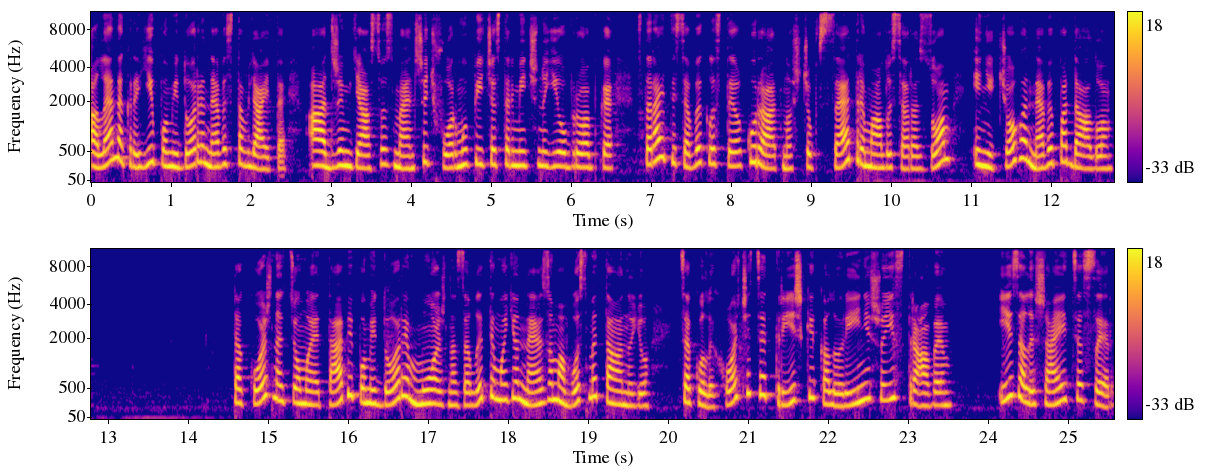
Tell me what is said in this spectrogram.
Але на краї помідори не виставляйте, адже м'ясо зменшить форму під час термічної обробки. Старайтеся викласти акуратно, щоб все трималося разом і нічого не випадало. Також на цьому етапі помідори можна залити майонезом або сметаною. Це коли хочеться трішки калорійнішої страви. І залишається сир.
